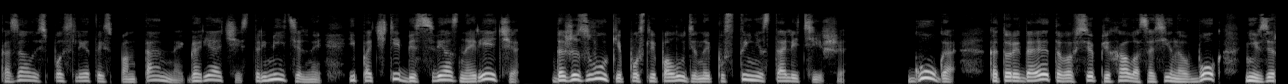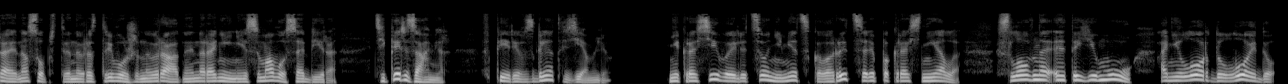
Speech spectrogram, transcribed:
Казалось, после этой спонтанной, горячей, стремительной и почти бессвязной речи даже звуки после полуденной пустыни стали тише. Гуга, который до этого все пихал ассасина в бок, невзирая на собственную растревоженную рану и на ранение самого Сабира, теперь замер, вперев взгляд в землю. Некрасивое лицо немецкого рыцаря покраснело, словно это ему, а не лорду Ллойду,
